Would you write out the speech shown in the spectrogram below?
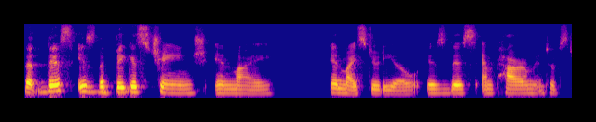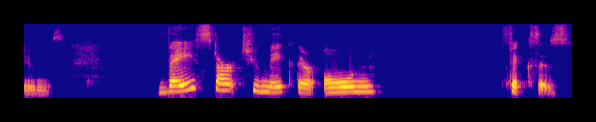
that this is the biggest change in my in my studio is this empowerment of students. They start to make their own fixes.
